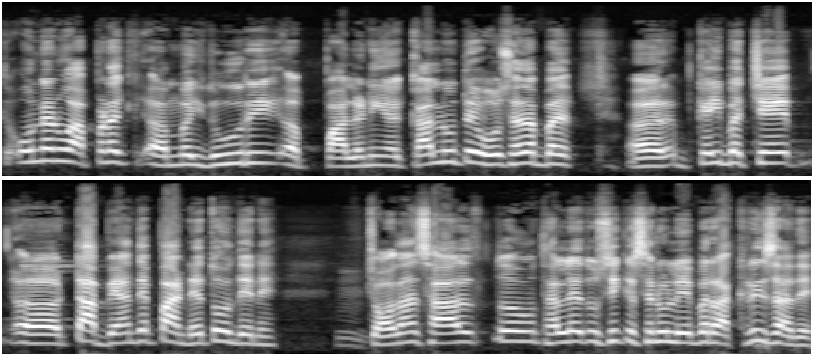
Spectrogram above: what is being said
ਤੇ ਉਹਨਾਂ ਨੂੰ ਆਪਣਾ ਮਜ਼ਦੂਰੀ ਪਾਲਣੀ ਹੈ। ਕੱਲ ਨੂੰ ਤੇ ਹੋ ਸਕਦਾ ਕਈ ਬੱਚੇ ਢਾਬਿਆਂ ਤੇ ਭਾਂਡੇ ਧੋਂਦੇ ਨੇ। 14 ਸਾਲ ਤੋਂ ਥੱਲੇ ਤੁਸੀਂ ਕਿਸੇ ਨੂੰ ਲੇਬਰ ਰੱਖ ਨਹੀਂ ਸਕਦੇ।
